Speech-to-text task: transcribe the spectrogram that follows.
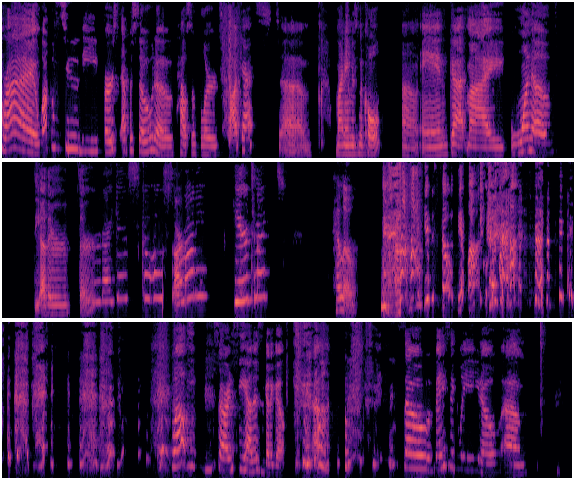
All right, welcome to the first episode of House of Blerds podcast. Um, my name is Nicole, um, and got my one of the other third, I guess, co-host Armani here tonight. Hello. You're so damn awkward. well, you sorry to see how this is gonna go. So basically, you know, um,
